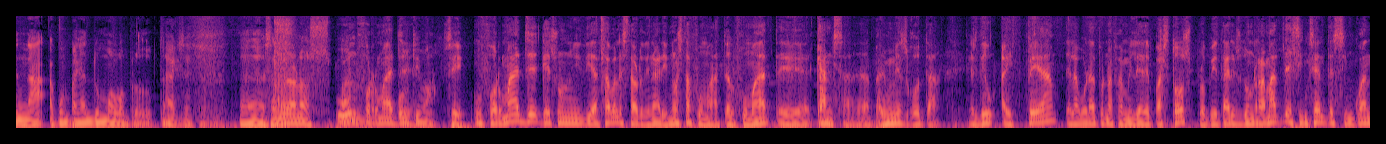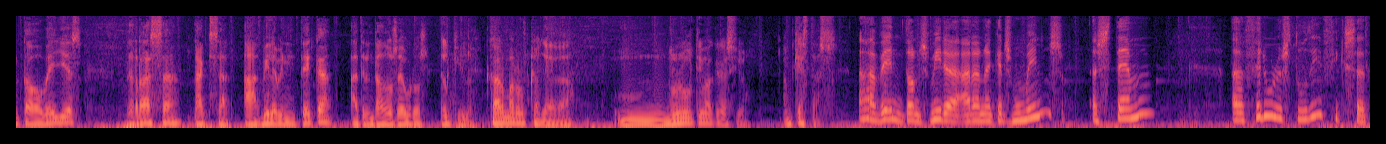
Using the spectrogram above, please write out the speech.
anar acompanyat d'un molt bon producte. Ah, exacte. Uh, senyora Nos, Un pan- formatge. Última. Sí, un formatge que és un idiazabal extraordinari. No està fumat. El fumat eh, cansa, per mi m'esgota. Es diu Aizpea, elaborat per una família de pastors, propietaris d'un ramat de 550 ovelles de raça taxa a Vila Beniteca a 32 euros el quilo. Carme Ruscalleda, mm, l'última creació. Amb què estàs? Ah, bé, doncs mira, ara en aquests moments estem eh, fent un estudi, fixa't,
